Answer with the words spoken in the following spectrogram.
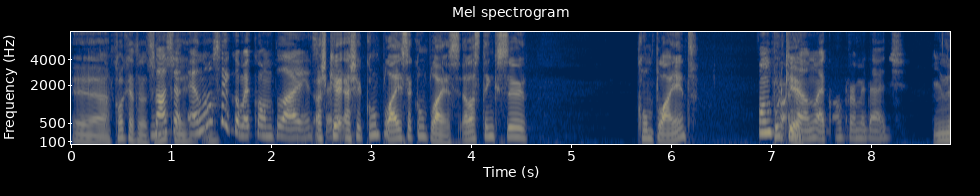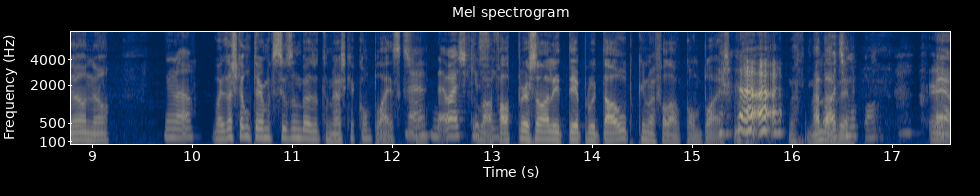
É, qual que é a tradução? Nossa, eu não sei como é compliance. Acho que, acho que compliance é compliance. Elas têm que ser compliant. Conform- por quê? Não, não é conformidade. Não, não. Não, Mas acho que é um termo que se usa no Brasil também. Acho que é compliance. Que é, fala. eu acho que lá, sim. fala personalité pro Itaú, porque não vai falar compliance? Nada a ver. Ótimo ponto. É,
